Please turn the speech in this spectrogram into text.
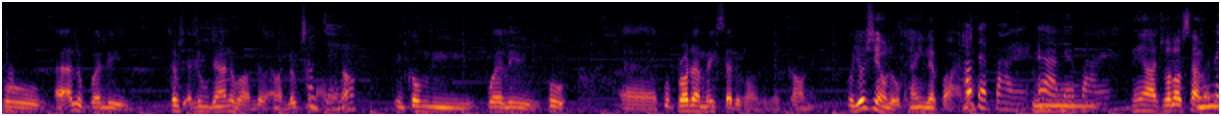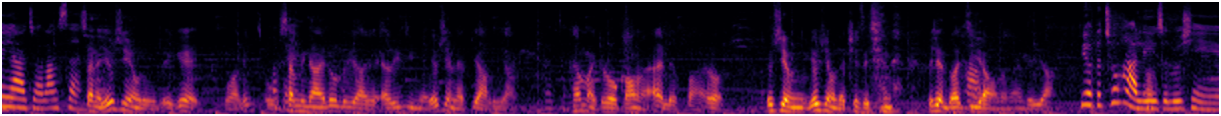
ကိုအဲအဲ့လိုပွဲလေးလုပ်ချင်အလူတန်းတို့ပါလို့အဲ့မှာလုပ်ချင်တာပေါ့နော်ဒီ company ပွဲလေးကိုအဲကို product mix set တို့ပါဆိုလည်းကောင်းတယ်ကိုရုပ်ရှင်အောင်လို့အခန်းကြီးလည်းပါတယ်ဟုတ်နော်တယ်ပါတယ်အဲ့ဒါလည်းပါတယ်200ကျော်လောက်ဆက်မယ်200ကျော်လောက်ဆန့်ဆက်တယ်ရုပ်ရှင်အောင်လို့တကယ်ဟိုပါလေဟိုဟုတ်တယ် seminar တွေလုပ်လို့ရတယ် LED နဲ့ရုပ်ရှင်လည်းပြလို့ရတယ်ဟုတ်တယ်အ ခန်းမှာတော်တော်ကောင်းတာအဲ့ဒါလည်းပါအဲ့တော့ရုပ်ရှင်ရုပ်ရှင်လည်းဖြစ်စေချင်တယ်ရုပ်ရှင်သွားကြည့်အောင်လည်းမန်လေးရပြီးတော့တချို့ဟာလေးဆိုလို့ရှိရင်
